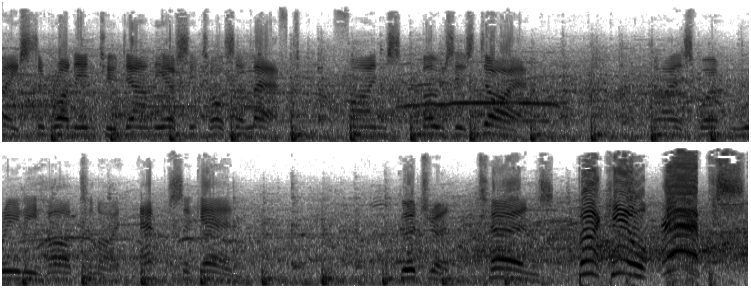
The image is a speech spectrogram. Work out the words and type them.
space to run into down the FC Tulsa left. Finds Moses Dyer. Dyer's worked really hard tonight. Epps again. Goodrum turns. Back heel. Epps!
